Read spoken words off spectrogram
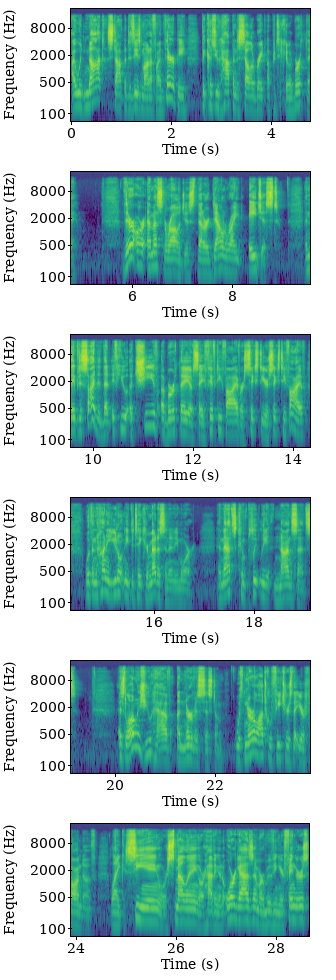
I would not stop a disease modifying therapy because you happen to celebrate a particular birthday. There are MS neurologists that are downright ageist, and they've decided that if you achieve a birthday of, say, 55 or 60 or 65, well, then, honey, you don't need to take your medicine anymore. And that's completely nonsense. As long as you have a nervous system with neurological features that you're fond of, like seeing or smelling or having an orgasm or moving your fingers,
